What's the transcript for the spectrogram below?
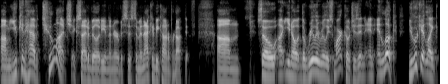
um, you can have too much excitability in the nervous system, and that can be counterproductive. Um, so uh, you know the really really smart coaches, and and and look, you look at like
